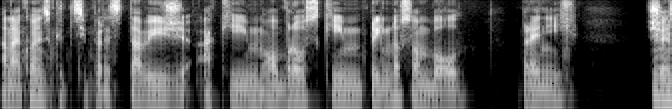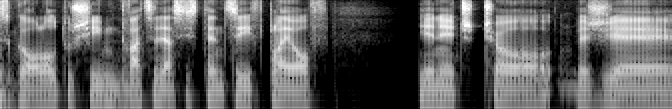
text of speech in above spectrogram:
a nakoniec keď si predstavíš, akým obrovským prínosom bol pre nich 6 mm. gólov, tuším, 20 asistencií v playoff je niečo, čo, že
